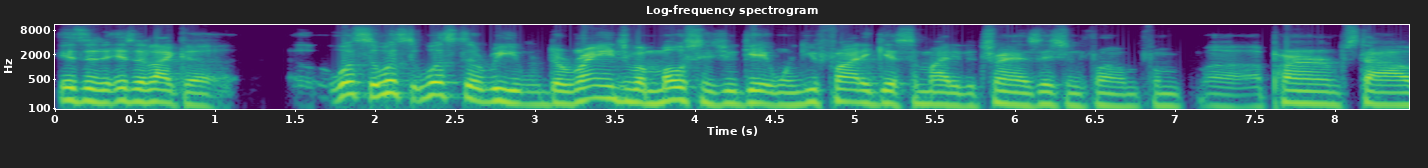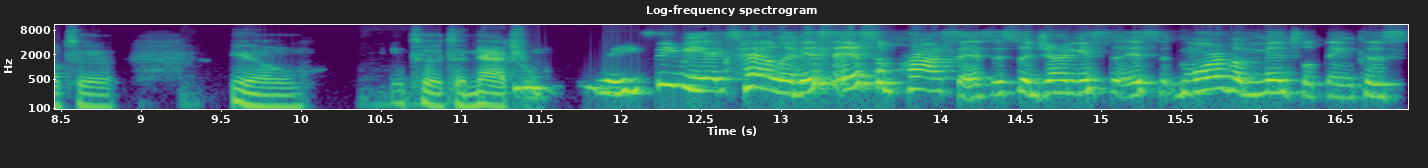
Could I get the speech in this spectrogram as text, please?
is it is it like a what's what's what's the re, the range of emotions you get when you finally get somebody to transition from from uh, a perm style to you know to to natural? You see me exhaling. It's it's a process. It's a journey. It's it's more of a mental thing because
